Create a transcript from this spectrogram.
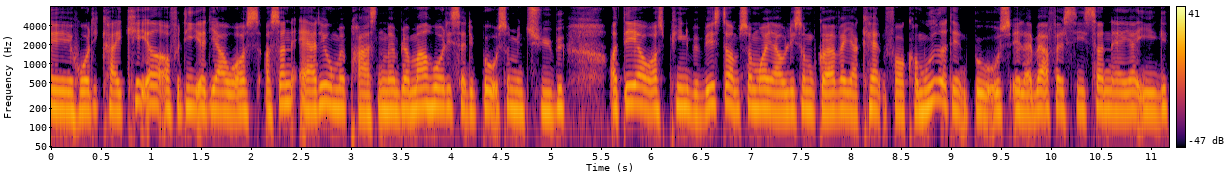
øh, hurtigt karikeret, og fordi at jeg jo også, og sådan er det jo med pressen, man bliver meget hurtigt sat i bås som en type, og det er jeg jo også pinligt bevidst om, så må jeg jo ligesom gøre, hvad jeg kan for at komme ud af den bås, eller i hvert fald sige, sådan er jeg ikke.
